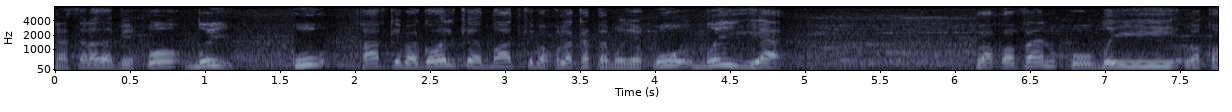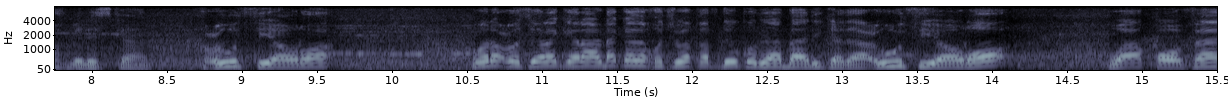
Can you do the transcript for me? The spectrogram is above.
کسره ده بقضي قو قاف کې بغول کې ضاد کې بخله کته بوزي. قضيه وقفا قضي وقف بالإسكان عثر ورع عثره کې را ډکه خو چې وقف دی کو بیا باریک ده. عثر وقفا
